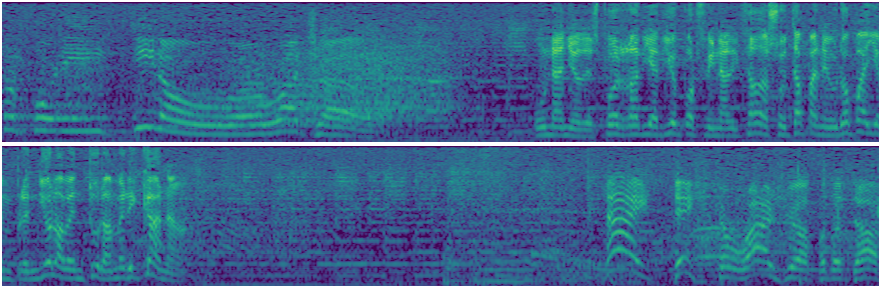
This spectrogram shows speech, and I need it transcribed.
Number 40, Dino Raja. Un año después, Radia dio por finalizada su etapa en Europa y emprendió la aventura americana. Nice dish to Raja for the dunk.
